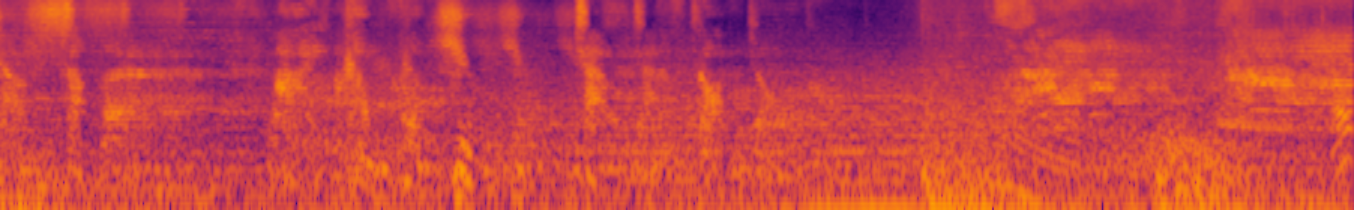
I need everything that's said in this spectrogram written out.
shall suffer. I come for you, town of Gondor. Oh.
